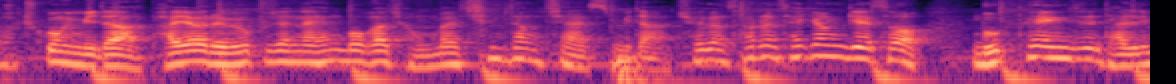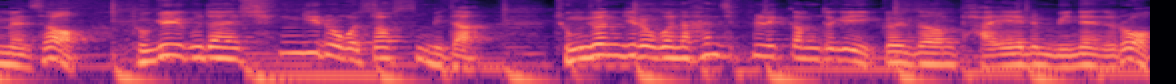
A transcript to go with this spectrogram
박주공입니다. 바이어 레버쿠젠의 행보가 정말 심상치 않습니다. 최근 33경기에서 무패 행진을 달리면서 독일 구단 신기록을 썼습니다. 종전 기록은 한지 플릭 감독이 이끌던 바이에른 뮌헨으로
